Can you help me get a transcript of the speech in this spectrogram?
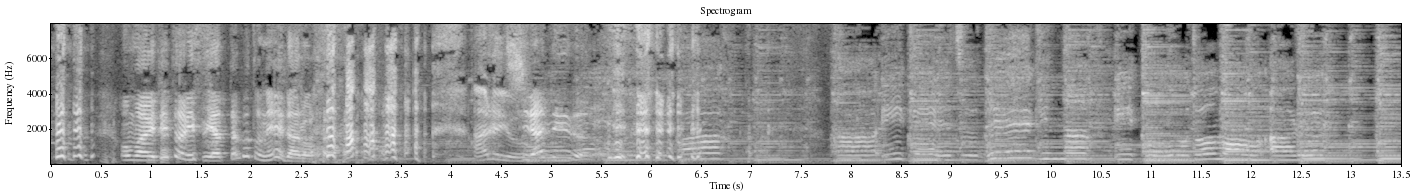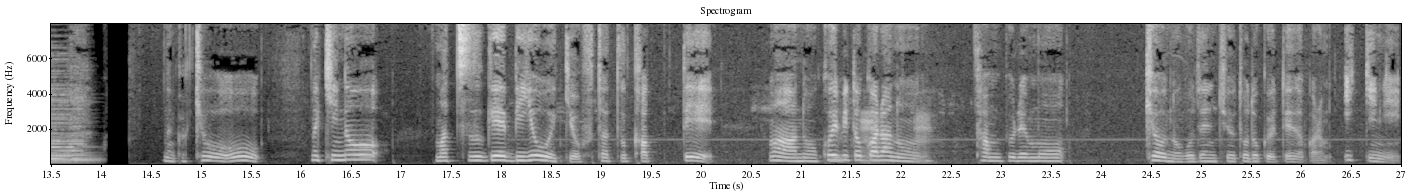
お前テトリスやったことねえだろ。あるよ。知らねえだろ。解決できないこともあるなんか今日ま昨日まつげ美容液を2つ買ってまああの恋人からのタンプレも今日の午前中届く予定だから一気に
